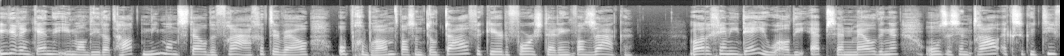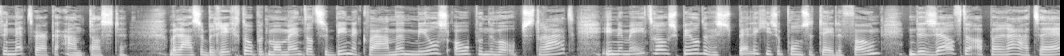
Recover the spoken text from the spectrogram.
Iedereen kende iemand die dat had, niemand stelde vragen, terwijl opgebrand was een totaal verkeerde voorstelling van zaken. We hadden geen idee hoe al die apps en meldingen onze centraal-executieve netwerken aantasten. We lazen berichten op het moment dat ze binnenkwamen, mails openden we op straat, in de metro speelden we spelletjes op onze telefoon, dezelfde apparaten hè,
